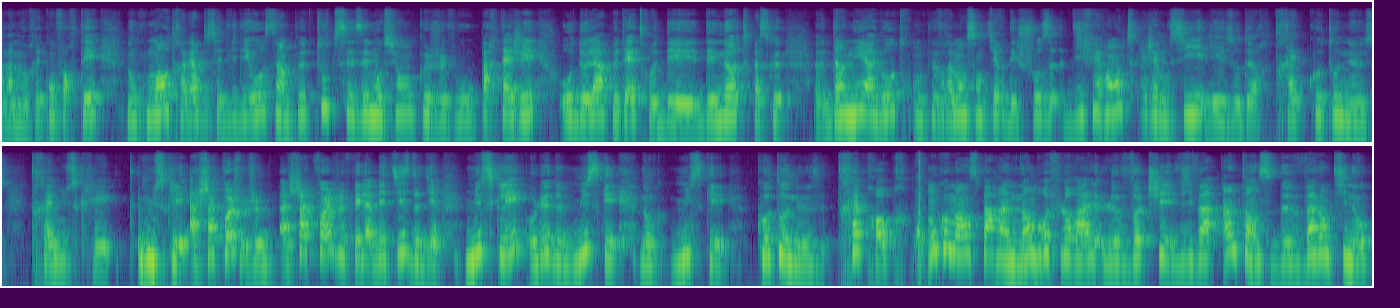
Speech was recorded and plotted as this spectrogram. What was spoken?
va me réconforter. Donc moi au travers de cette vidéo c'est un peu toutes ces émotions que je vais vous partager au-delà peut-être des, notes parce que euh, d'un nez à l'autre on peut vraiment sentir des choses différentes. J'aime aussi les odeurs très cotonneuses, très musclées. musclées. À, chaque fois, je, à chaque fois je fais la bêtise de dire musclé au lieu de musqué. Donc musqué, cotonneuse, très propre. On commence par un ambre floral, le Voce Viva Intense de Valentino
